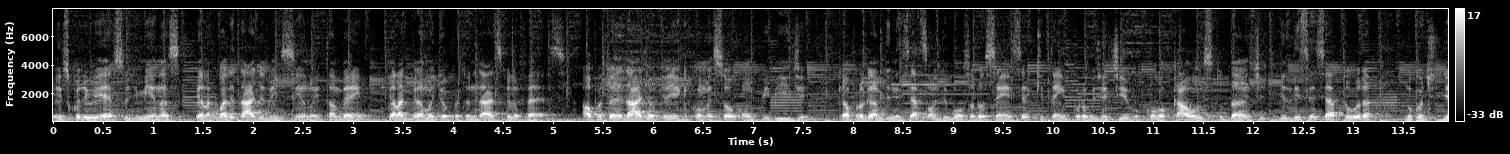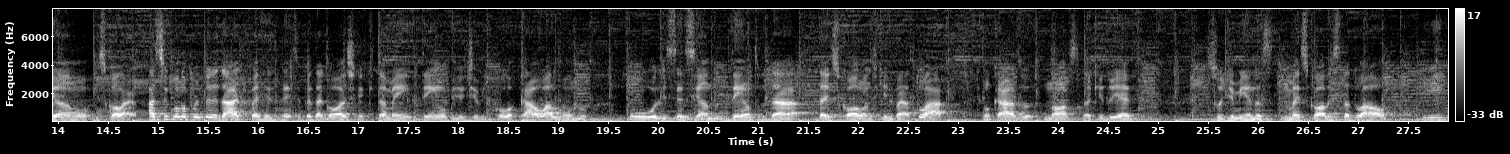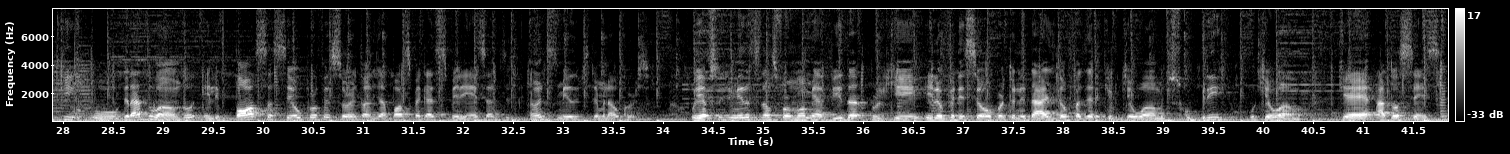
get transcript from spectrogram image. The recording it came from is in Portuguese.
Eu escolhi o Sul de Minas pela qualidade do ensino e também pela gama de oportunidades que ele oferece. A oportunidade eu creio que começou com o PIBID, que é o Programa de Iniciação de Bolsa Docência, que tem por objetivo colocar o estudante de licenciatura no cotidiano escolar. A segunda oportunidade foi a residência pedagógica, que também tem o objetivo de colocar o aluno, o licenciando, dentro da, da escola onde ele vai atuar. No caso, nós aqui do IF sul de Minas, numa escola estadual, e que o graduando ele possa ser o professor, então ele já possa pegar essa experiência antes, antes mesmo de terminar o curso. O IF Sul de Minas transformou minha vida porque ele ofereceu a oportunidade de eu fazer aquilo que eu amo, descobrir o que eu amo, que é a docência.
